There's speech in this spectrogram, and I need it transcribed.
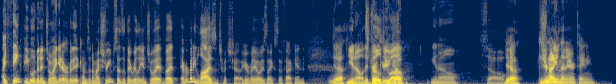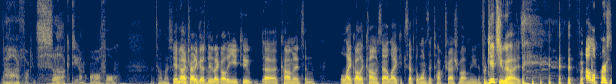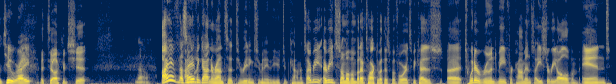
i think people have been enjoying it everybody that comes into my stream says that they really enjoy it but everybody lies in twitch chat like everybody always likes to fucking Yeah. you know they Stroke build you ego. up you know so Yeah. Because you're not even that entertaining. oh i fucking suck dude i'm awful i tell myself Yeah. No, I try to go the through like all the YouTube uh, comments and like all the comments I like, except the ones that talk trash about me. Forget you guys. I'm a person too, right? talking shit No. I have Not so I haven't much. gotten around to, to reading too many of the YouTube comments. I read I read some of them, but I've talked about this before. It's because uh, Twitter ruined me for comments. I used to read all of them, and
